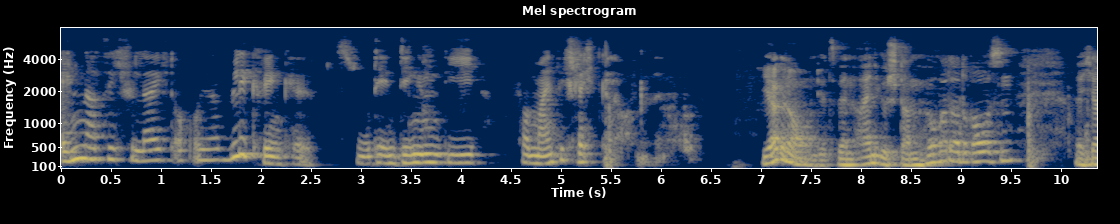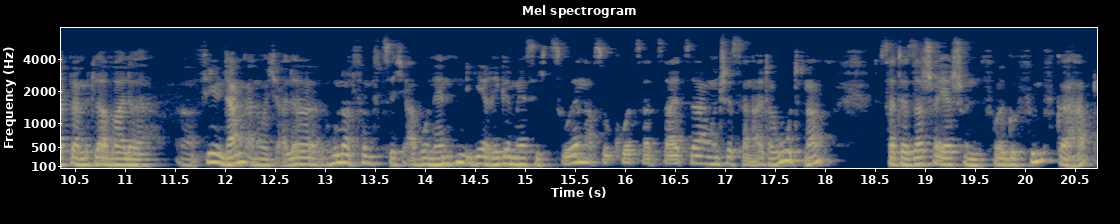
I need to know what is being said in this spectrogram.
ändert sich vielleicht auch euer Blickwinkel zu den Dingen, die vermeintlich schlecht gelaufen sind. Ja, genau. Und jetzt werden einige Stammhörer da draußen. Ich habe ja mittlerweile äh, vielen Dank an euch alle 150 Abonnenten, die hier regelmäßig zuhören nach so kurzer Zeit sagen, Mensch, ist ein alter Hut, ne? Das hat der Sascha ja schon in Folge 5 gehabt.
